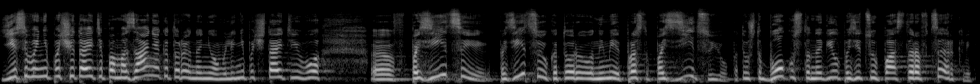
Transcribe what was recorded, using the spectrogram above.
если вы не почитаете помазание, которое на нем, или не почитаете его э, в позиции, позицию, которую он имеет, просто позицию, потому что Бог установил позицию пастора в церкви.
